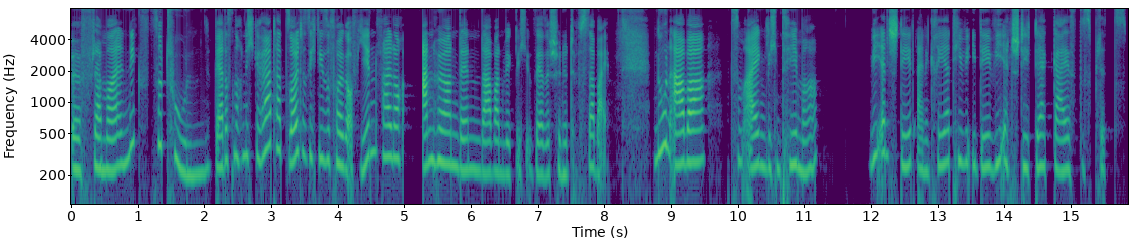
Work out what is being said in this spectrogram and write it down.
öfter mal nichts zu tun. Wer das noch nicht gehört hat, sollte sich diese Folge auf jeden Fall noch anhören, denn da waren wirklich sehr, sehr schöne Tipps dabei. Nun aber zum eigentlichen Thema. Wie entsteht eine kreative Idee? Wie entsteht der Geistesblitz?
